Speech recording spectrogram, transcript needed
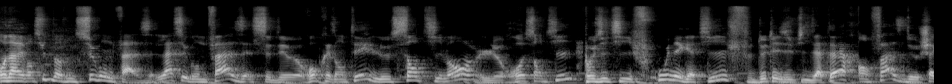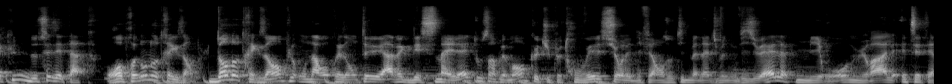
On arrive ensuite dans une seconde phase. La seconde phase, c'est de représenter le sentiment, le ressenti, positif ou négatif, de tes utilisateurs en phase de chacune de ces étapes. Reprenons notre exemple. Dans notre exemple, on a représenté avec des smileys tout simplement que tu peux trouver sur les différents outils de management visuel, Miro, Mural, etc.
